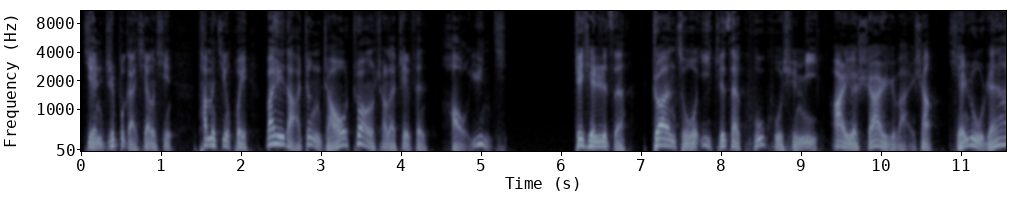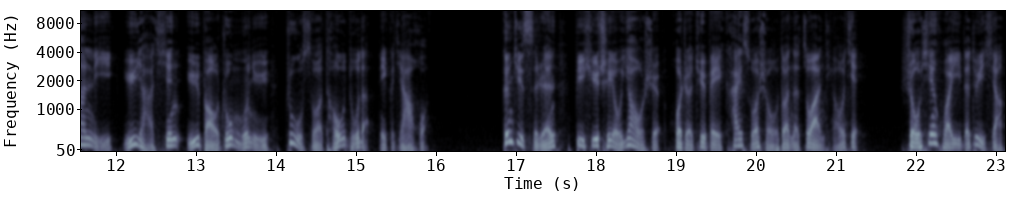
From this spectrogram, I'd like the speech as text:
简直不敢相信他们竟会歪打正着撞上了这份好运气。这些日子，专案组一直在苦苦寻觅二月十二日晚上潜入仁安里于雅仙、于宝珠母女住所投毒的那个家伙。根据此人必须持有钥匙或者具备开锁手段的作案条件，首先怀疑的对象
